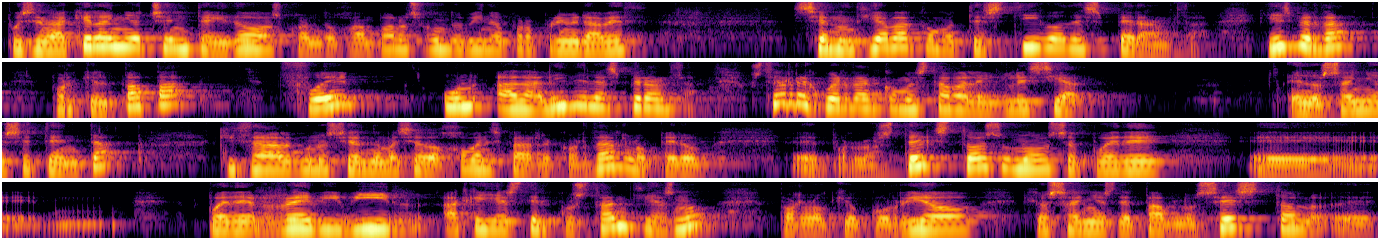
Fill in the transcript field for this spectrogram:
Pues en aquel año 82, cuando Juan Pablo II vino por primera vez, se anunciaba como testigo de esperanza. Y es verdad, porque el Papa fue un adalí de la esperanza. ¿Ustedes recuerdan cómo estaba la Iglesia en los años 70? Quizá algunos sean demasiado jóvenes para recordarlo, pero eh, por los textos uno se puede eh, puede revivir aquellas circunstancias, ¿no? Por lo que ocurrió los años de Pablo VI, eh,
